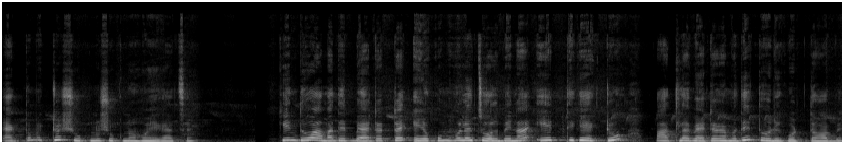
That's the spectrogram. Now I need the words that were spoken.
একদম একটু শুকনো শুকনো হয়ে গেছে। কিন্তু আমাদের ব্যাটারটা এরকম হলে চলবে না, এর থেকে একটু পাতলা ব্যাটার আমাদের তৈরি করতে হবে।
